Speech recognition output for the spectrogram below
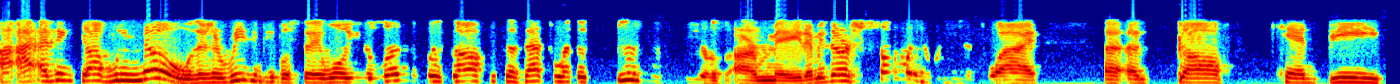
I, I think golf, we know there's a reason people say, well, you learn to play golf because that's where the business deals are made. I mean, there are so many reasons why uh, a golf can be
